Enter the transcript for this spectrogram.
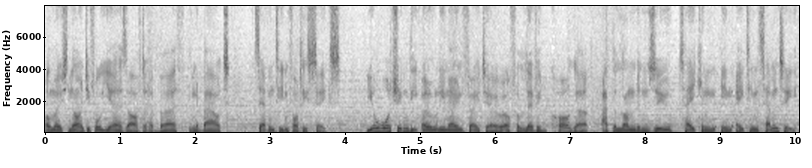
almost 94 years after her birth in about 1746. You're watching the only known photo of a living quagga at the London Zoo taken in 1870.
